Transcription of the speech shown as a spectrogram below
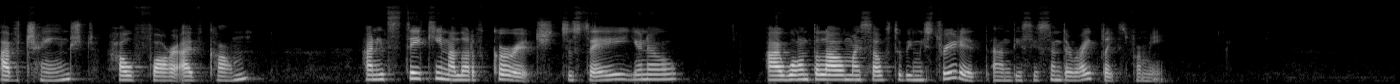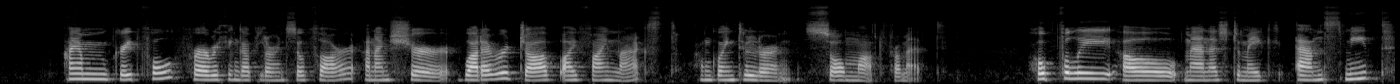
I've changed, how far I've come. And it's taking a lot of courage to say, you know, I won't allow myself to be mistreated, and this isn't the right place for me. I am grateful for everything I've learned so far, and I'm sure whatever job I find next, I'm going to learn so much from it. Hopefully, I'll manage to make ends meet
